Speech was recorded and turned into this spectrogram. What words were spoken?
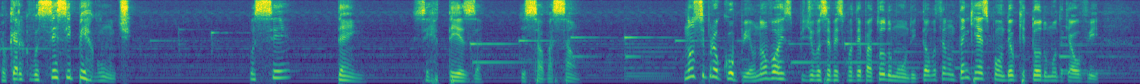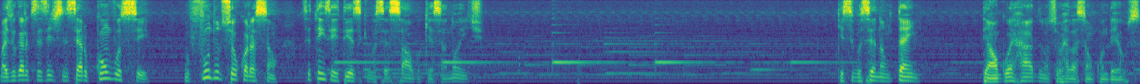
Eu quero que você se pergunte: Você tem certeza de salvação? Não se preocupe, eu não vou pedir você para responder para todo mundo. Então você não tem que responder o que todo mundo quer ouvir. Mas eu quero que você seja sincero com você, no fundo do seu coração. Você tem certeza que você é salvo aqui essa noite? Que se você não tem, tem algo errado na sua relação com Deus.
